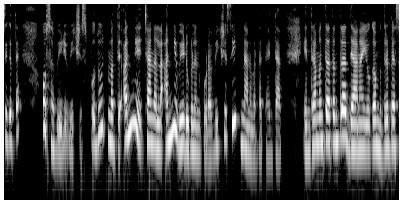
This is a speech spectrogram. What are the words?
ಸಿಗುತ್ತೆ. ಹೊಸ ವಿಡಿಯೋ ವೀಕ್ಷಿಸ್ಬೋದು ಮತ್ತು ಅನ್ಯ ಚಾನಲ್ನ ಅನ್ಯ ವೀಡಿಯೋಗಳನ್ನು ಕೂಡ ವೀಕ್ಷಿಸಿ ಜ್ಞಾನವರ್ಧಕ ಇದ್ದಾವೆ. ಯಂತ್ರ, ಮಂತ್ರ, ತಂತ್ರ, ಧ್ಯಾನ, ಯೋಗ, ಮುದ್ರಾಭ್ಯಾಸ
